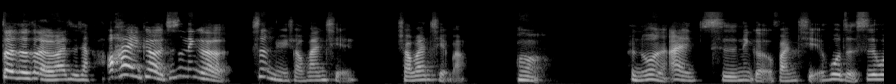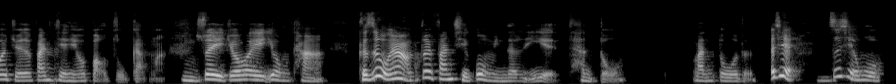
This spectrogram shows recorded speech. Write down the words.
对对对，很爱吃香蕉。哦，还有一个就是那个圣女小番茄，小番茄吧，嗯，很多人爱吃那个番茄，或者是会觉得番茄很有饱足感嘛，嗯，所以就会用它。可是我跟你讲，对番茄过敏的人也很多，蛮多的。而且之前我们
